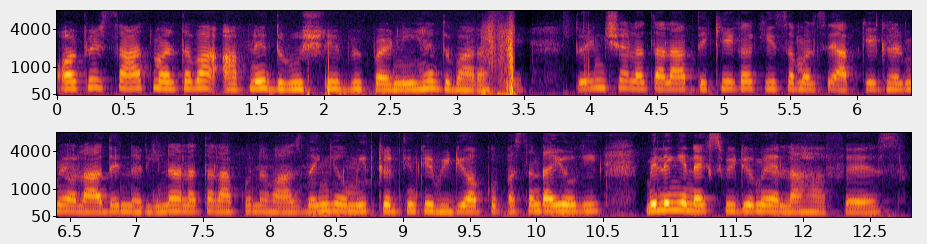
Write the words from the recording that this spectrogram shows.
और फिर सात मरतबा आपने दुरूद शरीफ भी पढ़नी है दोबारा से। तो इन ताला आप देखिएगा कि इस अमल से आपके घर में औलाद नरीना अल्लाह ताला आपको नवाज़ देंगे। उम्मीद करती हूँ कि वीडियो आपको पसंद आई होगी। मिलेंगे नेक्स्ट वीडियो में। अल्लाह हाफिज़।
